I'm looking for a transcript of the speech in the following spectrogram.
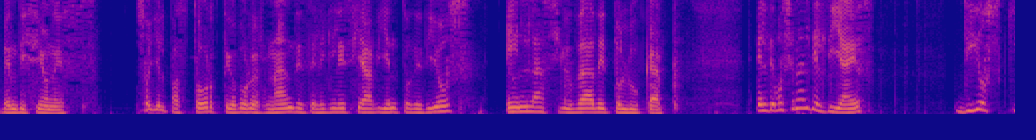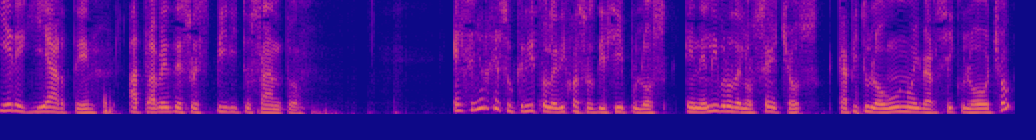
Bendiciones. Soy el pastor Teodoro Hernández de la Iglesia Viento de Dios en la ciudad de Toluca. El devocional del día es Dios quiere guiarte a través de su Espíritu Santo. El Señor Jesucristo le dijo a sus discípulos en el libro de los Hechos, capítulo 1 y versículo 8,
